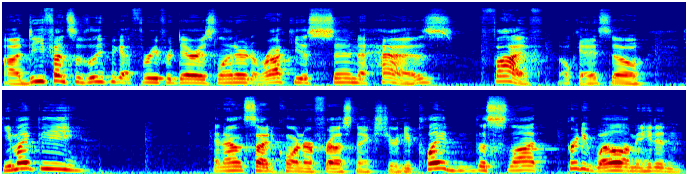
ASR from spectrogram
Uh, defensively, we got three for Darius Leonard. Rock Ya-Sin has five. Okay, so he might be an outside corner for us next year. He played the slot pretty well. I mean, he didn't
